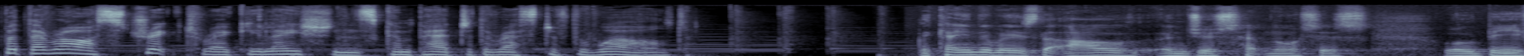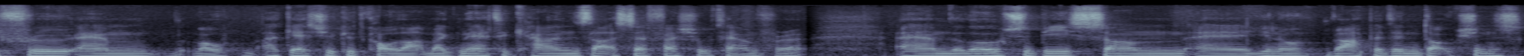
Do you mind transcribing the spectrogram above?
but there are strict regulations compared to the rest of the world. The kind of ways that I'll induce hypnosis will be through, um, well, I guess you could call that magnetic hands, that's the official term for it. Um, there'll also be some, uh, you know, rapid inductions.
